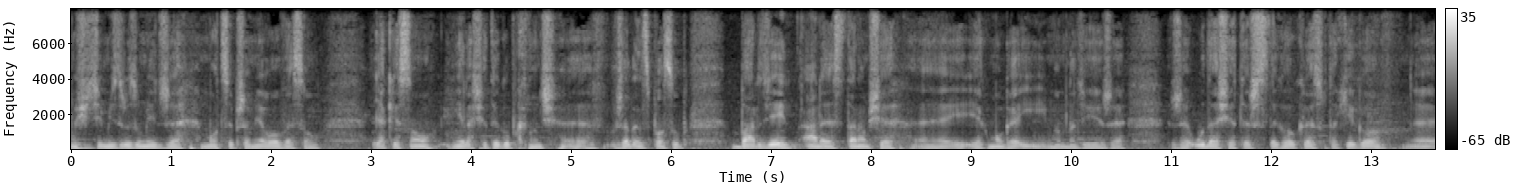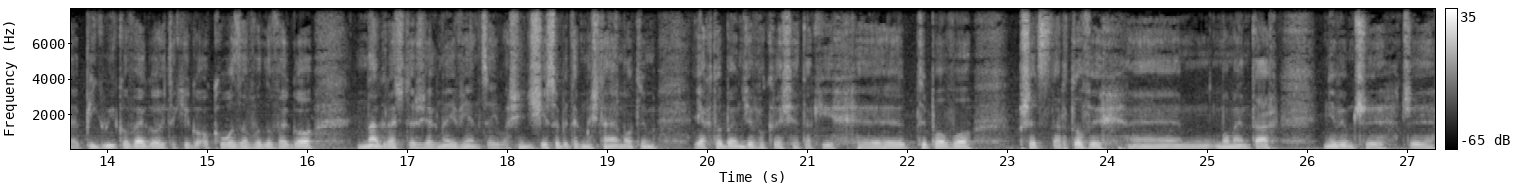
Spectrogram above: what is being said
musicie mi zrozumieć, że moce przemiałowe są jakie są i nie da się tego pchnąć e, w żaden sposób bardziej, ale staram się e, jak mogę i mam nadzieję, że, że uda się też z tego okresu takiego e, peak weekowego i takiego okołozawodowego nagrać też jak najwięcej. Właśnie dzisiaj sobie tak myślałem o tym, jak to będzie w okresie takich typowo przedstartowych momentach. Nie wiem, czy, czy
